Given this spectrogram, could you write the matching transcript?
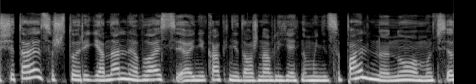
считается, что региональная власть а, никак не должна влиять на муниципальную, но мы все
